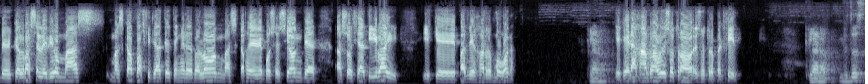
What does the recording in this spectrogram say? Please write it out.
que el Barça le dio más, más capacidad de tener el balón, más capacidad de posesión, de asociativa y, y que Patrick Jarro es muy buena. Claro. Que Kerem Hamraoui es otro, es otro perfil. Claro, entonces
